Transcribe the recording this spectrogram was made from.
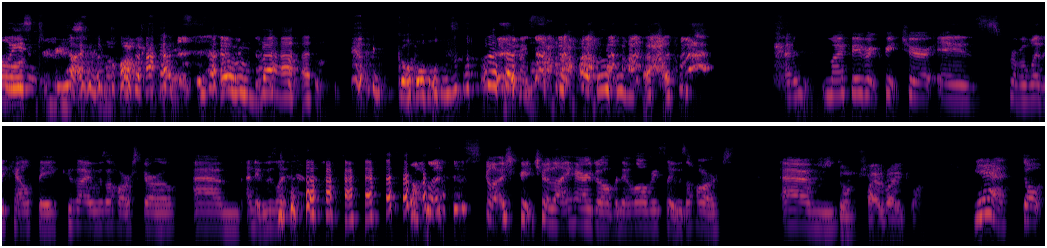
please I keep that in the podcast. So bad. gold so bad. I my favorite creature is probably the Kelpie because I was a horse girl. Um, and it was like the Scottish creature that I heard of, and it obviously it was a horse. Um, Just don't try ride one. yeah, don't.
